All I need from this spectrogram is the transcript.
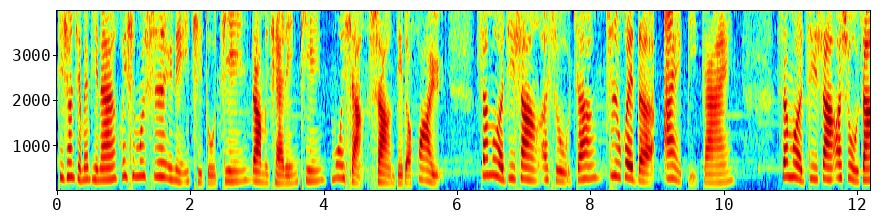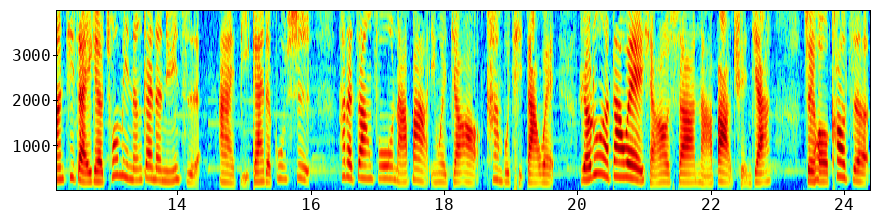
弟兄姐妹平安，慧馨牧师与你一起读经，让我们一起来聆听默想上帝的话语。撒母耳记上二十五章，智慧的艾比该。撒母耳记上二十五章记载一个聪明能干的女子艾比该的故事。她的丈夫拿八因为骄傲，看不起大卫，惹怒了大卫，想要杀拿八全家。最后靠着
